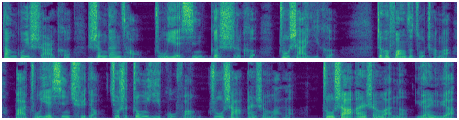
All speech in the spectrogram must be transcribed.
当归十二克，生甘草、竹叶心各十克，朱砂一克。这个方子组成啊，把竹叶心去掉，就是中医古方朱砂安神丸了。朱砂安神丸呢，源于啊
